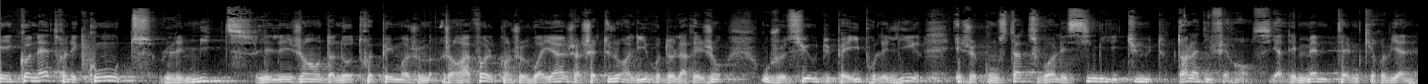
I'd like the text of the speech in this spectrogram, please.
Et connaître les contes, les mythes, les légendes d'un autre pays, moi j'en raffole quand je voyage, j'achète toujours un livre de la région où je suis ou du pays pour les lire et je constate souvent les similitudes dans la différence. Il y a les mêmes thèmes qui reviennent.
